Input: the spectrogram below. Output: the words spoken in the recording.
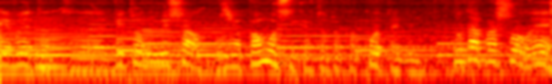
протирай в этот э, бетономешалку. У меня помощников-то только кот один. Куда пошел, э?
